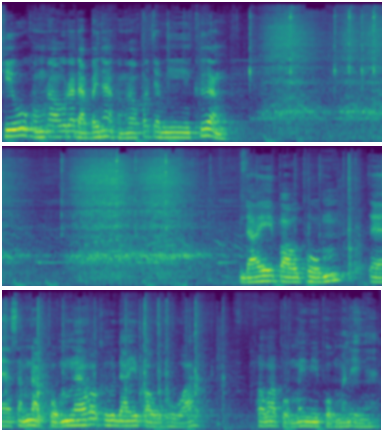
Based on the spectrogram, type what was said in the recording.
คิ้วของเราระดับใบหน้าของเราก็จะมีเครื่องไดเป่าผม แต่สำหรับผมแล้วก็คือไดเป่าหัว เพราะว่าผมไม่มีผมมันเองฮะ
